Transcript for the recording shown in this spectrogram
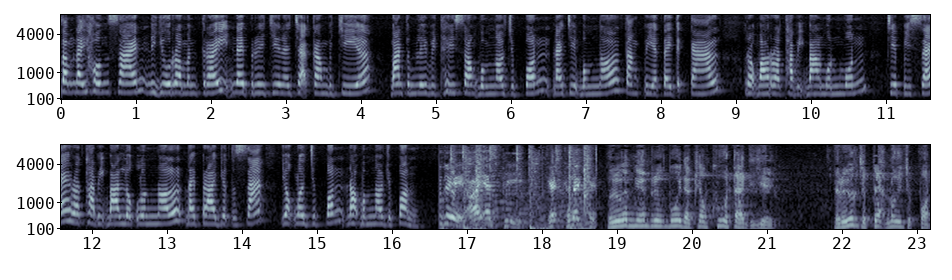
សម្ដេចហ៊ុនសែននាយករដ្ឋមន្ត្រីនៃប្រជាណាចក្រកម្ពុជា បានទម្លាយវិធីសងបំណុលជប៉ុន ដែលជាបំណុលតាំងពីអតីតកាល របស់រដ្ឋាភិបាលមុនមុនជាពិសេសរដ្ឋាភិបាលលោកលន់ណុលដែលប្រើយុទ្ធសាស្ត្រយកលុយជប៉ុនដល់បំណុលជប៉ុន Today ISP get connected រឿងមានរឿងមួយដែលខ្ញុំគួរតែនិយាយរឿងជាពាក់លុយជប៉ុន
